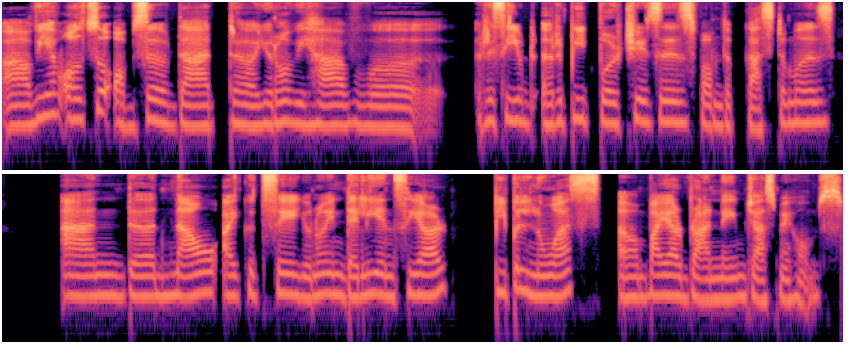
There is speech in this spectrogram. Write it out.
Uh, we have also observed that, uh, you know, we have uh, received repeat purchases from the customers. And uh, now I could say, you know, in Delhi NCR, people know us uh, by our brand name, Jasmey Homes.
